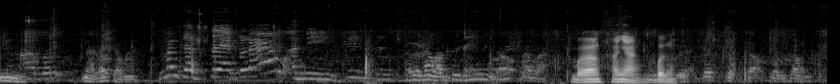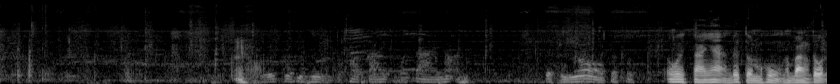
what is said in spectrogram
อืมเอาเบิ่งนั่นแหละจังไงมันจะแตกแล้วอันนี้กินกันเออเราวันที่นี่เราเราว่าเบิ่งเอาย่างเบิ่งเลิกจบเจาะเบิ่งก่อนหรือกูมั นหิวข้าวตายหัวตายเนาะจะถึงงอจะถูกโอ้ย ตายย่างด้วยต้นมะหุ่งนะบางต้น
